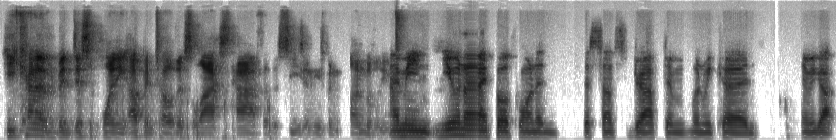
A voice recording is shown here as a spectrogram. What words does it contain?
He kind of been disappointing up until this last half of the season. He's been unbelievable. I mean, you and I both wanted the Suns to draft him when we could, and we got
